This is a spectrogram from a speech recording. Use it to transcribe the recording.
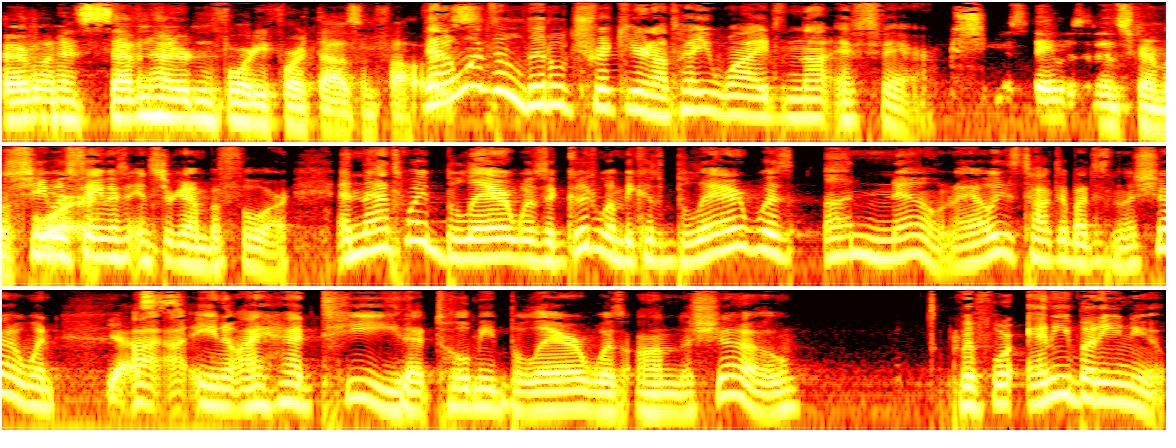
Farrah Moan has seven hundred and forty-four thousand followers. That one's a little trickier, and I'll tell you why it's not as fair. She was famous on Instagram before. She was famous on Instagram before. And that's why Blair was a good one because Blair was unknown. I always talked about this in the show when Yes. I, I- you know, I had T that told me Blair was on the show before anybody knew.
